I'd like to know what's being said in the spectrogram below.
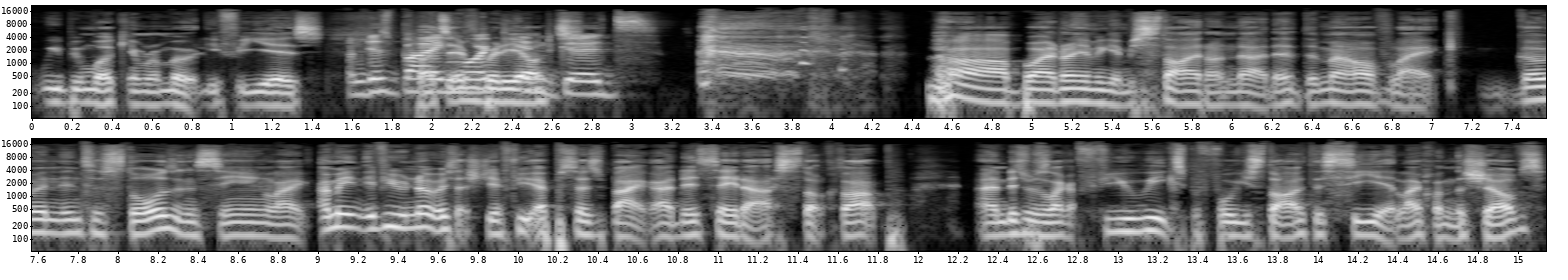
we've been working remotely for years. I'm just buying more tinned else- goods. Oh boy, don't even get me started on that. The, the amount of like going into stores and seeing like, I mean, if you noticed actually a few episodes back, I did say that I stocked up. And this was like a few weeks before you started to see it like on the shelves.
